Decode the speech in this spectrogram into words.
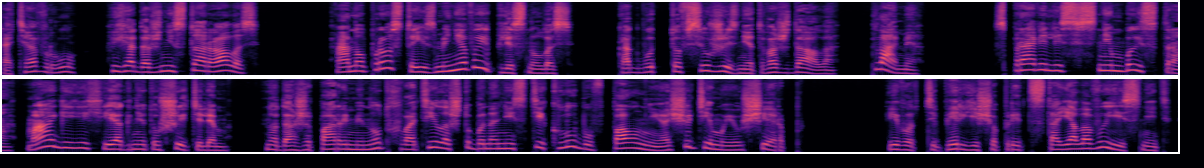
Хотя вру, я даже не старалась. Оно просто из меня выплеснулось, как будто всю жизнь этого ждало. Пламя. Справились с ним быстро, магией и огнетушителем, но даже пары минут хватило, чтобы нанести клубу вполне ощутимый ущерб. И вот теперь еще предстояло выяснить,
